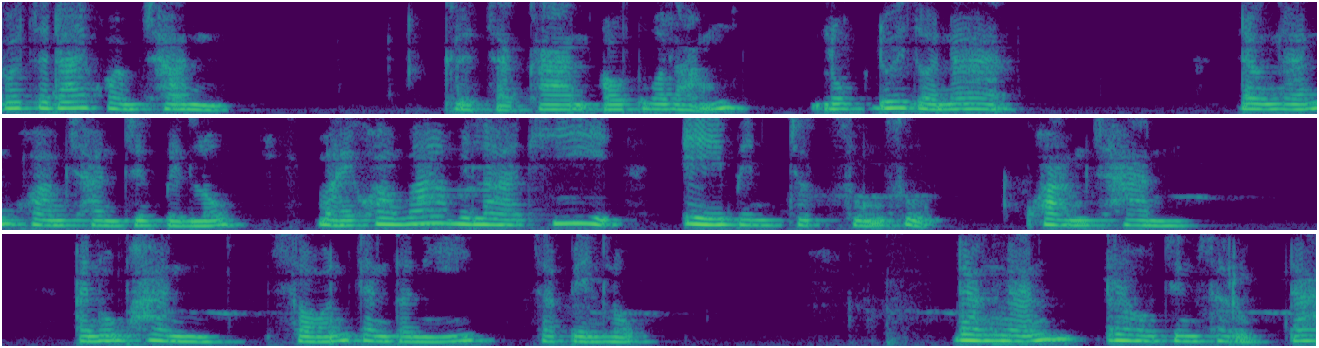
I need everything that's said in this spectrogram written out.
ก็จะได้ความชัน เกิดจากการเอาตัวหลังลบด้วยตัวหน้า ดังนั้นความชันจึงเป็นลบ หมายความว่าเวลาที่ a เป็นจุดสูงสุด ความชัน อนุพันธ์ซ้อนกันตัวนี้จะเป็นลบ ดังนั้นเราจึงสรุปได้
